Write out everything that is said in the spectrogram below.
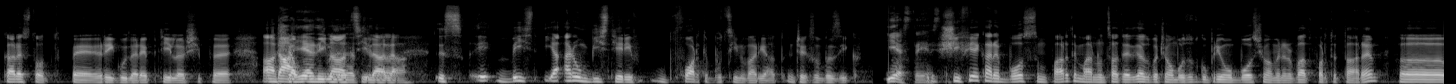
Care sunt tot pe rigul de reptilă și pe... A, Da, și e abominațiile rigul de alea. Îs, e, best, ea are un bistierii foarte puțin variat, încerc să vă zic. Este, este. Și fiecare boss în parte, m-a anunțat Edgar după ce m-am bătut cu primul boss și m-am enervat foarte tare. Uh,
